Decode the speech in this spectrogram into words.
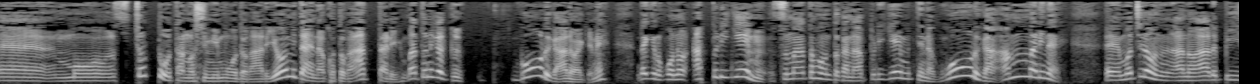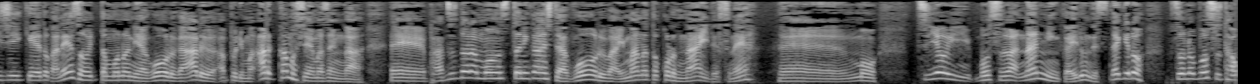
えー、もう、ちょっとお楽しみモードがあるよ、みたいなことがあったり、まあとにかく、ゴールがあるわけね。だけどこのアプリゲーム、スマートフォンとかのアプリゲームっていうのはゴールがあんまりない。えー、もちろん、あの、RPG 系とかね、そういったものにはゴールがあるアプリもあるかもしれませんが、えー、パズドラモンストに関してはゴールは今のところないですね。えー、もう、強いボスは何人かいるんです。だけど、そのボス倒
